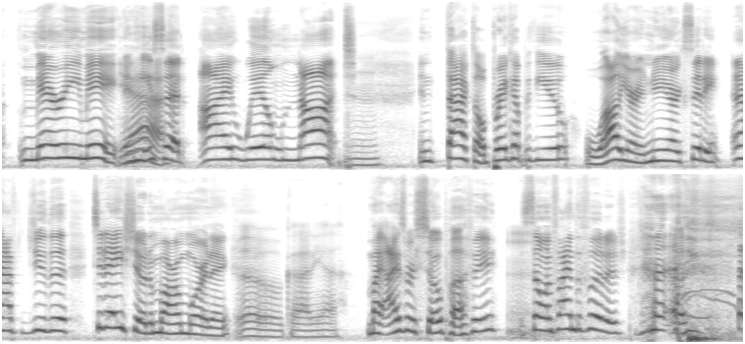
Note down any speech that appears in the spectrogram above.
marry me. And he said, I will not. Mm. In fact, I'll break up with you while you're in New York City and I have to do the Today Show tomorrow morning. Oh God, yeah. My eyes were so puffy. Mm. Someone find the footage. Uh,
